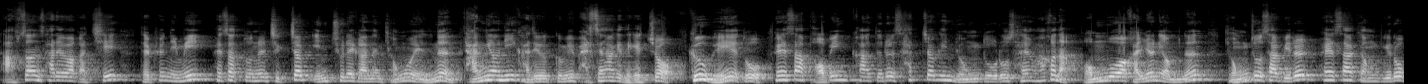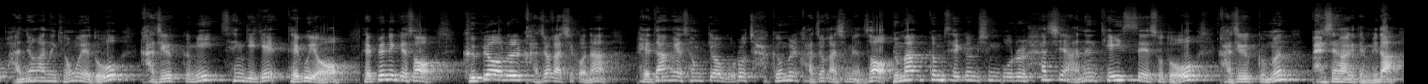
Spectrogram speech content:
앞선 사례와 같이 대표님이 회사 돈을 직접 인출해 가는 경우에는 당연히 가지급금이 발생하게 되겠죠. 그 외에도 회사 법인카드를 사적인 용도로 사용하거나 업무와 관련이 없는 경조사비를 회사 경비로 반영하는 경우에도 가지급금이 생기게 되고요. 대표님께서 급여를 가져가시거나 배당의 성격으로 자금을 가져가시면서 그만큼 세금 신고를 하지 않은 케이스에서도 가지급금은 발생하게 됩니다.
